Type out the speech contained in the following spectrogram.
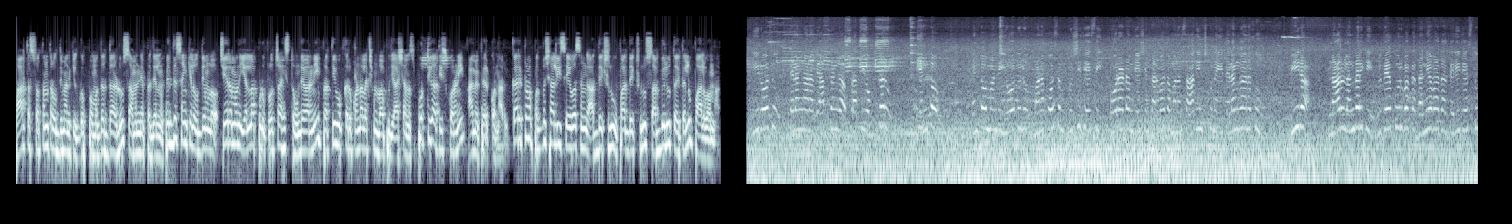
భారత స్వతంత్ర ఉద్యమానికి గొప్ప మద్దతుదారుడు సామాన్య ప్రజలను పెద్ద సంఖ్యలో ఉద్యమంలో చేరమని ఎల్లప్పుడూ ప్రోత్సహిస్తూ ఉండేవారని ప్రతి ఒక్కరు కొండలక్ష్మణ్ బాపూజీ ఆశయాలను స్ఫూర్తిగా తీసుకోరని ఆమె పేర్కొన్నారు. కార్యక్రమంలో పద్మశాలి సేవా సంఘ అధ్యక్షులు ఉపాధ్యక్షులు సభ్యులు తదితరులు పాల్గొన్నారు. ఈరోజు తెలంగాణ వ్యాప్తంగా ప్రతి ఒక్కరూ ఎంతో ఎంతోమంది యోధులు మన కోసం కృషి చేసి పోరాటం చేసిన తర్వాత మనం సాధించుకున్న ఈ తెలంగాణకు వీర నారులందరికీ హృదయపూర్వక ధన్యవాదాలు తెలియజేస్తూ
